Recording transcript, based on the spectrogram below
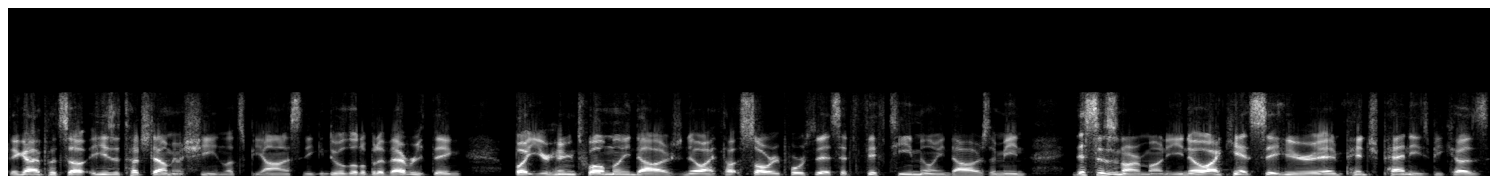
the guy puts up, he's a touchdown machine, let's be honest, and he can do a little bit of everything but you're hearing $12 million. You know, I thought saw reports that said $15 million. I mean, this isn't our money. You know, I can't sit here and pinch pennies because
